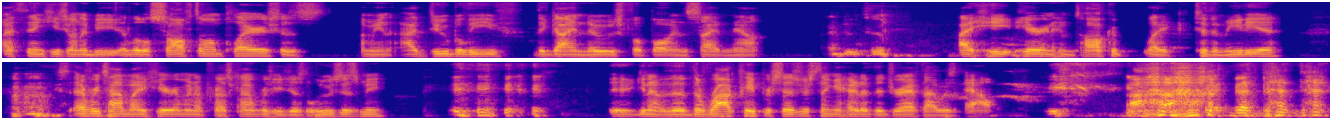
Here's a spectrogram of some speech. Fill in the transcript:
I think he's going to be a little soft on players because I mean I do believe the guy knows football inside and out. I do too. I hate hearing him talk like to the media. Uh-huh. every time I hear him in a press conference, he just loses me. Uh, You know, the, the rock paper scissors thing ahead of the draft, I was out. that, that, that,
